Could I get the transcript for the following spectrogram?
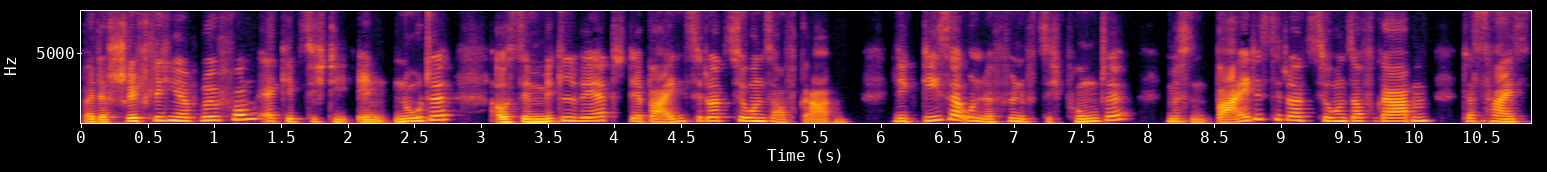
Bei der schriftlichen Prüfung ergibt sich die Endnote aus dem Mittelwert der beiden Situationsaufgaben. Liegt dieser unter 50 Punkte, müssen beide Situationsaufgaben, das heißt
